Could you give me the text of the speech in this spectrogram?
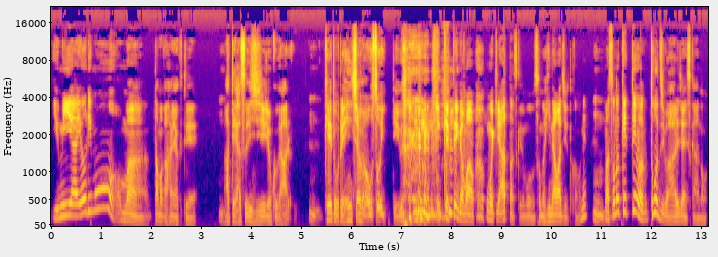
弓矢よりも、まあ、弾が速くてうん当てやすい持久力がある。うん。けど連射が遅いっていう 欠点がまあ思いっきりあったんですけども、その火縄銃とかもね。うんまあその欠点は当時はあれじゃないですか、あの、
